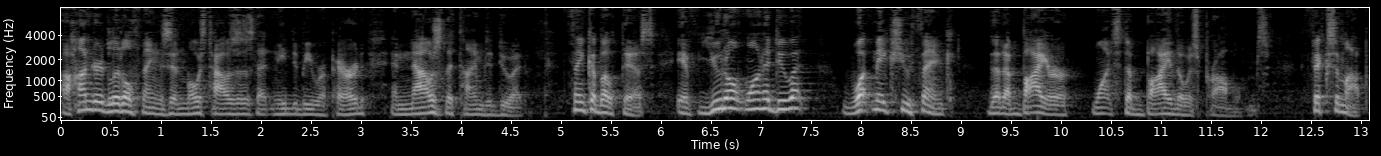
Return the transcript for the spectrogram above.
a hundred little things in most houses that need to be repaired, and now's the time to do it. Think about this. If you don't want to do it, what makes you think that a buyer wants to buy those problems? Fix them up.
